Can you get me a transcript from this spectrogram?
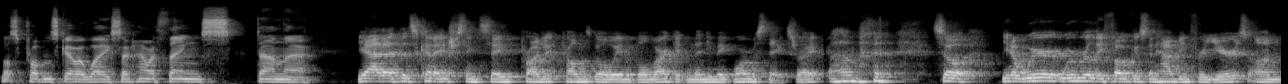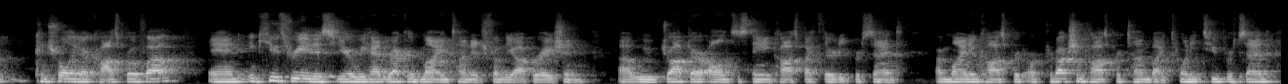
lots of problems go away. So how are things down there? Yeah, that, that's kind of interesting to say. Project problems go away in a bull market, and then you make more mistakes, right? Um, so you know we're we're really focused and have been for years on controlling our cost profile. And in Q3 this year, we had record mine tonnage from the operation. Uh, we dropped our all-in sustaining cost by 30%, our mining cost per or production cost per ton by 22%.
